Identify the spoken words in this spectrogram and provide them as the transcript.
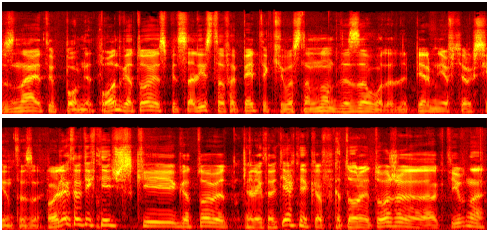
знают и помнят. Он готовит специалистов, опять-таки, в основном для завода, для пермнефтерсинтеза. Электротехнический готовят электротехников, которые тоже активно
